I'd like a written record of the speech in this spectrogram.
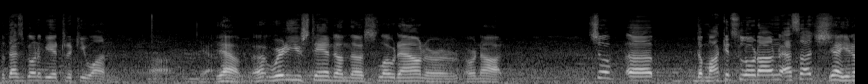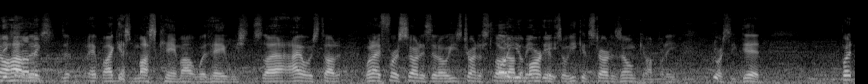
So that's going to be a tricky one. Uh, yeah, yeah. Uh, where do you stand on the slowdown or, or not? So, uh, the market slowdown as such? Yeah, you know how this, the, I guess Musk came out with, hey, we should slow, I always thought, when I first started, I said, oh, he's trying to slow oh, down the market the, so he can start his own company. Of course he did. But,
